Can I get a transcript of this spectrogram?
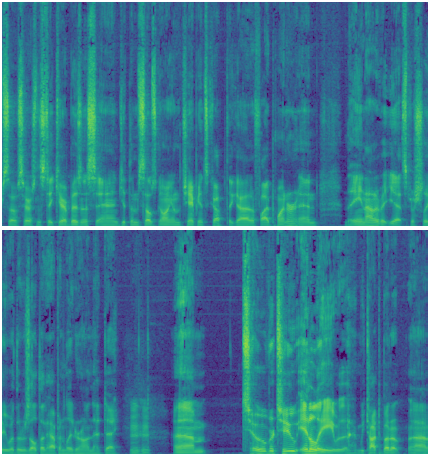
So Saracens take care of business and get themselves going in the Champions Cup. They got a five pointer and they ain't out of it yet, especially with the result that happened later on that day. Mm-hmm. Um, to over to Italy. We talked about it. Uh,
